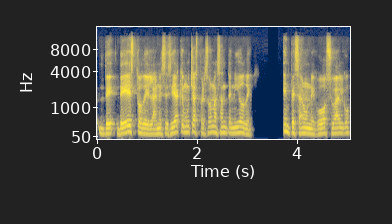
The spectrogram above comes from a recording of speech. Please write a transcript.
de esto, de la necesidad que muchas personas han tenido de empezar un negocio algo.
